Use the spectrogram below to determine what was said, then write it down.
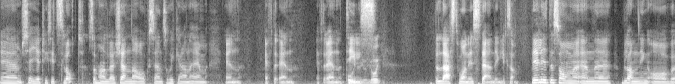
eh, tjejer till sitt slott som han lär känna och sen så skickar han hem en efter en efter en tills Oj, oj, oj. the last one is standing liksom. Det är lite som en eh, blandning av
